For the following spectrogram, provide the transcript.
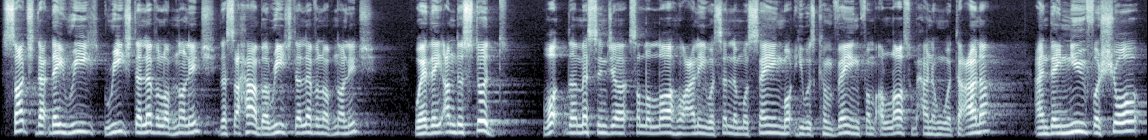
such that they re- reached the level of knowledge. The Sahaba reached the level of knowledge where they understood what the Messenger sallallahu alaihi wasallam was saying, what he was conveying from Allah subhanahu wa taala, and they knew for sure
